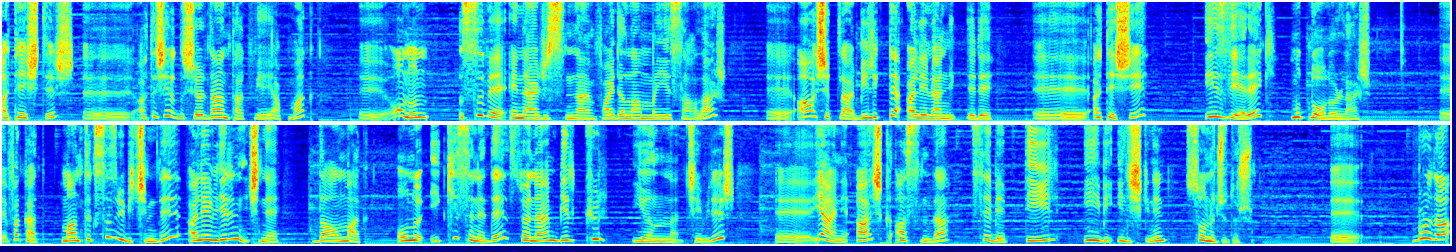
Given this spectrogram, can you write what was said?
ateştir. E, ateşe dışarıdan takviye yapmak e, onun ısı ve enerjisinden faydalanmayı sağlar. E, aşıklar birlikte alevlendikleri e, ateşi izleyerek mutlu olurlar. E, fakat mantıksız bir biçimde alevlerin içine dalmak onu iki senede sönen bir kül yığınına çevirir. E, yani aşk aslında sebep değil iyi bir ilişkinin sonucudur. E, burada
